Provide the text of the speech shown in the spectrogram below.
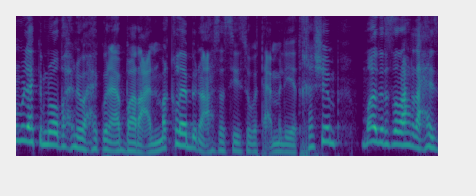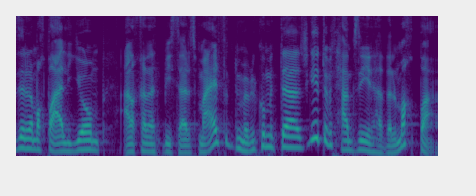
ولكن من الواضح انه حيكون عبارة عن مقلب إنه على أساس هي سوت عملية خشم. ما أدري صراحة راح ينزل المقطع اليوم على قناة بيسان إسماعيل. فاكتبوا بالكومنتات كنتوا متحمسين لهذا المقطع.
